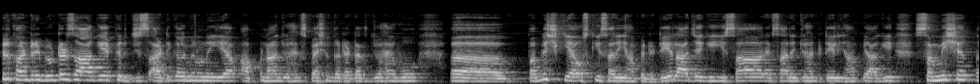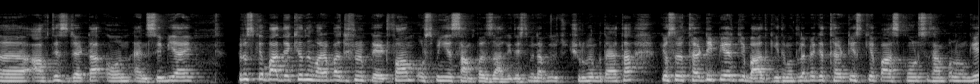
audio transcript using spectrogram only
फिर कंट्रीब्यूटर्स आ गए, फिर जिस आर्टिकल में उन्होंने ये अपना जो है एक्सप्रेशन का डाटा जो है वो पब्लिश किया, उसकी सारी यहाँ पे डिटेल आ जाएगी। ये सारे सारे जो है डिटेल यहाँ पे आ गई। Submission of this data on NCBI फिर उसके बाद देखिए तो हमारे पास डिफरेंट प्लेटफॉर्म उसमें ये सैंपल्स आ गए। जैसे मैंने आपको शुरू में बताया था कि उसने थर्टी पेयर की बात की थी। मतलब है कि थर्टी इसके पास कौन से सैंपल होंगे?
